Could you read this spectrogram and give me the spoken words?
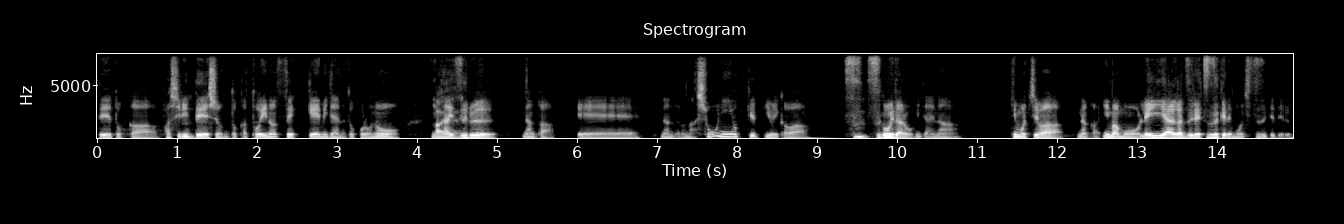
定とか、ファシリテーションとか問いの設計みたいなところの、にはいはい対する、なんか、えー、なんだろうな、承認欲求っていうよりかは、すうんすごいだろうみたいな気持ちは、なんか今もレイヤーがずれ続けて持ち続けてる。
